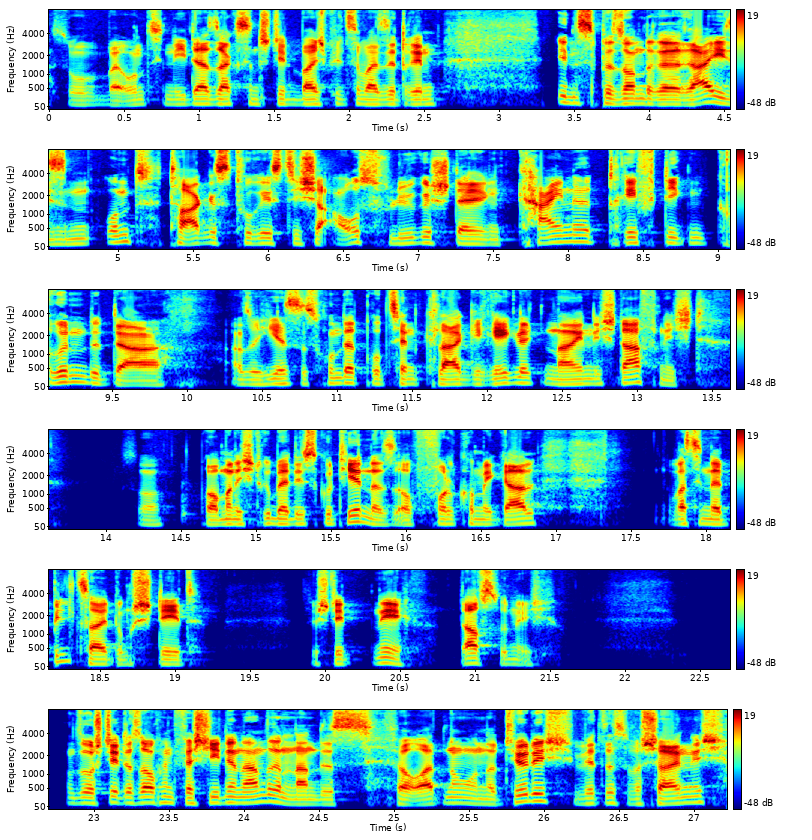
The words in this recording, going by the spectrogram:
So bei uns in Niedersachsen steht beispielsweise drin, insbesondere Reisen und tagestouristische Ausflüge stellen keine triftigen Gründe dar. Also hier ist es 100% klar geregelt, nein, ich darf nicht. So, braucht man nicht drüber diskutieren, das ist auch vollkommen egal, was in der Bildzeitung steht. Da steht, nee, darfst du nicht. Und so steht es auch in verschiedenen anderen Landesverordnungen. Und natürlich wird es wahrscheinlich,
